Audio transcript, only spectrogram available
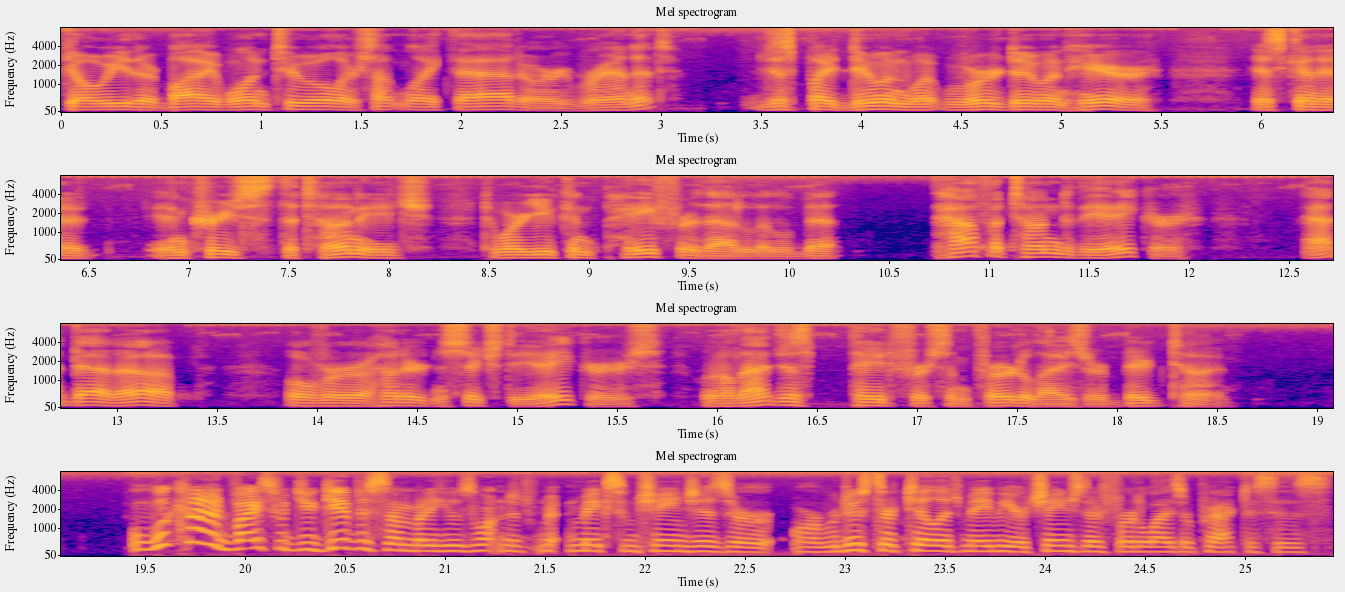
go either buy one tool or something like that or rent it. Just by doing what we're doing here, it's going to increase the tonnage to where you can pay for that a little bit. Half a ton to the acre, add that up, over 160 acres, well, that just paid for some fertilizer big time. What kind of advice would you give to somebody who's wanting to make some changes or, or reduce their tillage maybe or change their fertilizer practices?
